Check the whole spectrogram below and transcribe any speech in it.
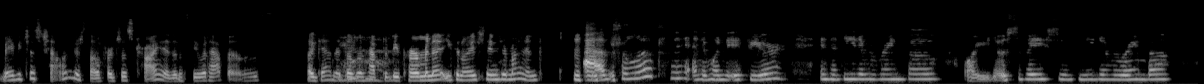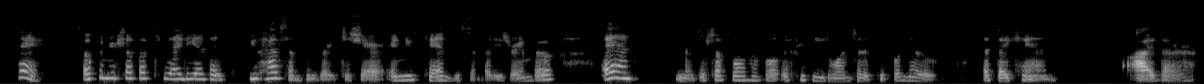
maybe just challenge yourself or just try it and see what happens again, it yeah. doesn't have to be permanent. You can always change your mind. Absolutely. And when if you're in the need of a rainbow or you know somebody who's in need of a rainbow, hey, open yourself up to the idea that you have something great to share and you can be somebody's rainbow and make yourself vulnerable if you need one so that people know that they can either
